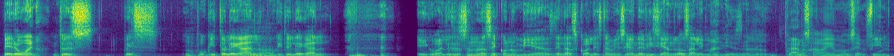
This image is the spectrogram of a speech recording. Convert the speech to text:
Pero bueno, entonces, pues, un poquito legal, un poquito ilegal. Igual esas son unas economías de las cuales también se benefician los alemanes, ¿no? Como sabemos, en fin.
